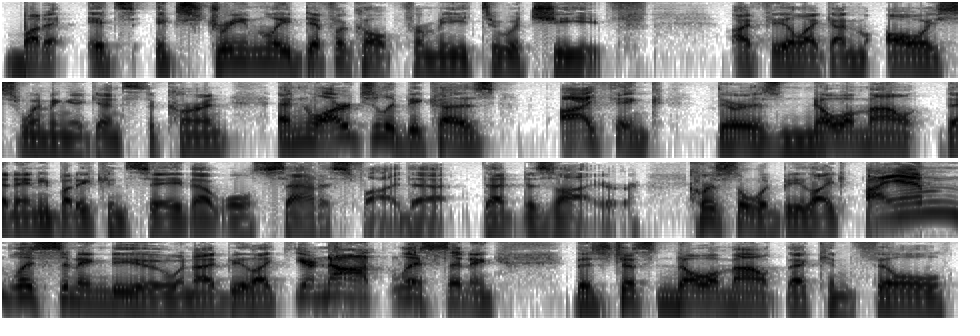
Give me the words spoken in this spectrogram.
but it's extremely difficult for me to achieve. I feel like I'm always swimming against the current, and largely because I think there is no amount that anybody can say that will satisfy that that desire. Crystal would be like, "I am listening to you," and I'd be like, "You're not listening." There's just no amount that can fill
